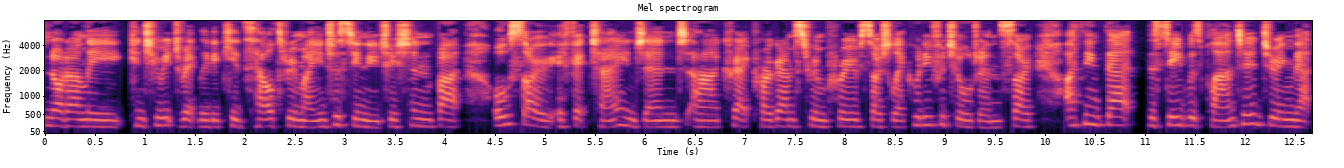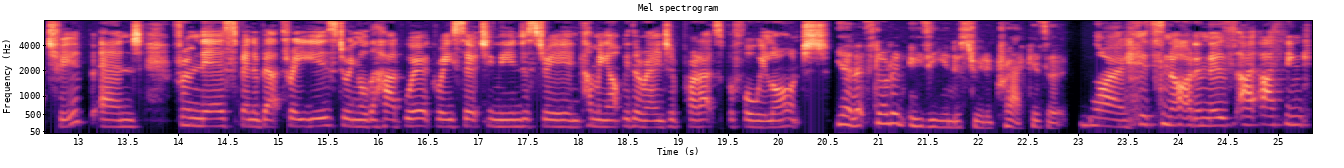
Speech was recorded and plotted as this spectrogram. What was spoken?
not only contribute directly to kids' health through my interest in nutrition, but also affect change and uh, create programs to improve social equity for children. So I think that the seed was planted during that trip. And from there, spent about three years doing all the hard work, researching the industry and coming up with a range of products before we launched. Yeah, and it's not an easy industry to crack, is it? No, it's not. And there's, I, I think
